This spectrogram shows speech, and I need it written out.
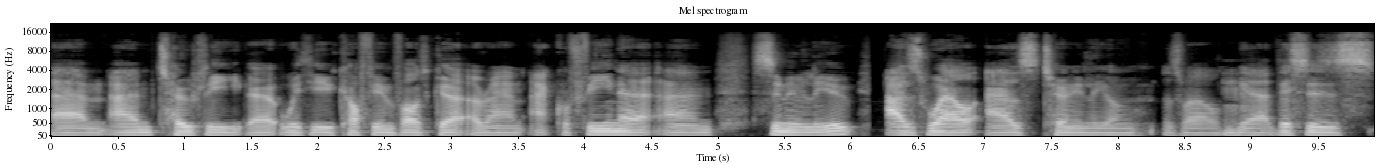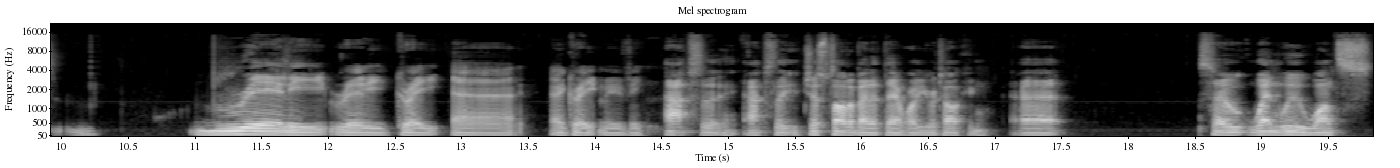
um, I'm totally uh, with you, coffee and vodka around Awkwafina and Simu Liu, as well as Tony Leung as well. Mm-hmm. Yeah, this is really, really great, uh, a great movie. Absolutely, absolutely. Just thought about it there while you were talking. Uh, so Wenwu wants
